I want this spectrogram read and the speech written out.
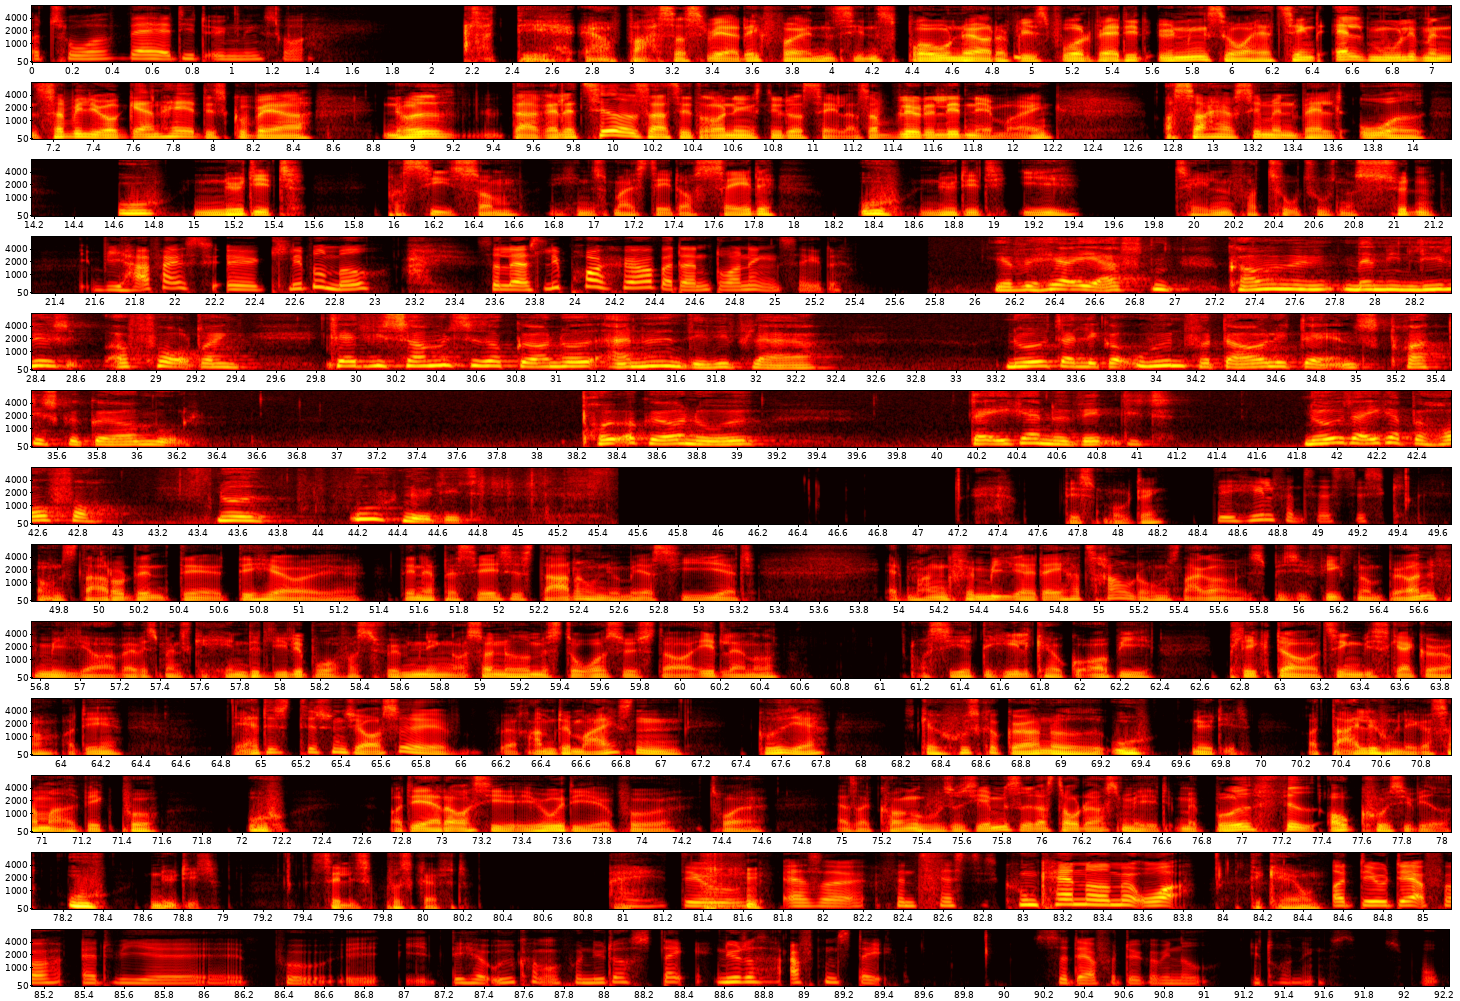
Og Tore, hvad er dit yndlingsord? Altså, det er jo bare så svært, ikke, for en, en sprognørd at blive spurgt, hvad er dit yndlingsord? Jeg tænkte alt muligt, men så ville jeg jo gerne have, at det skulle være noget, der relaterede sig til dronningens nytårstaler. Så blev det lidt nemmere, ikke? Og så har jeg jo simpelthen valgt ordet unyttigt, præcis som hendes majestæt også sagde det, unyttigt i talen fra 2017. Vi har faktisk øh, klippet med, Ej. så lad os lige prøve at høre, hvordan dronningen sagde det. Jeg vil her i aften komme med, med min lille opfordring til, at vi samtidig gør noget andet end det, vi plejer. Noget, der ligger uden for dagligdagens praktiske gøremål. Prøv at gøre noget, der ikke er nødvendigt. Noget, der ikke er behov for. Noget unyttigt. Det er smukt, ikke? Det er helt fantastisk. Og hun starter den, det, det her, øh, den her passage starter hun jo med at sige, at, at mange familier i dag har travlt, og hun snakker specifikt om børnefamilier, og hvad hvis man skal hente lillebror fra svømning, og så noget med storesøster og et eller andet. Og siger, at det hele kan jo gå op i pligter og ting, vi skal gøre. Og det, ja, det, det synes jeg også øh, ramte mig sådan, gud ja, skal jeg huske at gøre noget unyttigt. Og dejligt, hun lægger så meget vægt på u. Og det er der også i øvrigt på, tror jeg, altså kongehusets hjemmeside, der står det også med, med både fed og kursiveret. Unyttigt. Selv på skrift. Ej, det er jo altså fantastisk. Hun kan noget med ord, Det kan hun. og det er jo derfor, at vi øh, på øh, det her udkommer på nytårsdag, nytårsaftensdag. Så derfor dykker vi ned i dronningens sprog.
